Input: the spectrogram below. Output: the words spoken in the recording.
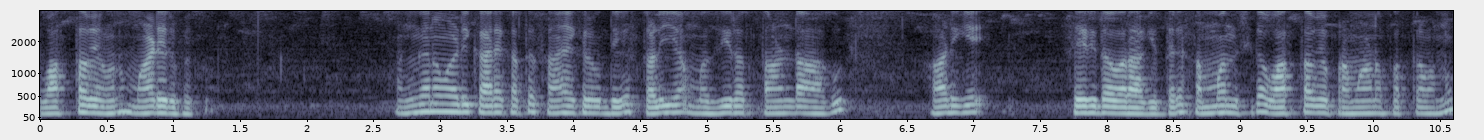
ವಾಸ್ತವ್ಯವನ್ನು ಮಾಡಿರಬೇಕು. ಅಂಗನವಾಡಿ ಕಾರ್ಯಕರ್ತೆ ಸಹಾಯಕರ ಹುದ್ದೆಗೆ ಸ್ಥಳೀಯ ಮಜೀರ ತಾಂಡ ಹಾಗೂ ಹಾಡಿಗೆ ಸೇರಿದವರಾಗಿದ್ದರೆ ಸಂಬಂಧಿಸಿದ ವಾಸ್ತವ್ಯ ಪ್ರಮಾಣ ಪತ್ರವನ್ನು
